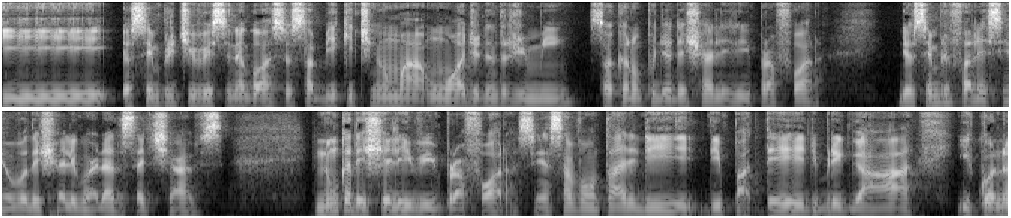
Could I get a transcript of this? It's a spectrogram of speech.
E eu sempre tive esse negócio. Eu sabia que tinha uma, um ódio dentro de mim, só que eu não podia deixar ele ir para fora. E eu sempre falei assim: eu vou deixar ele guardado as sete chaves. Nunca deixei ele vir para fora, assim, essa vontade de, de bater, de brigar. E quando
